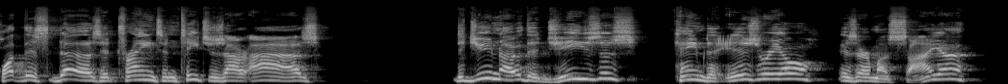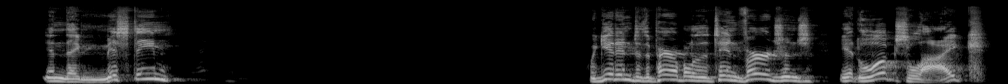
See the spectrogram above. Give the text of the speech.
What this does, it trains and teaches our eyes. Did you know that Jesus came to Israel as their Messiah and they missed Him? We get into the parable of the ten virgins, it looks like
